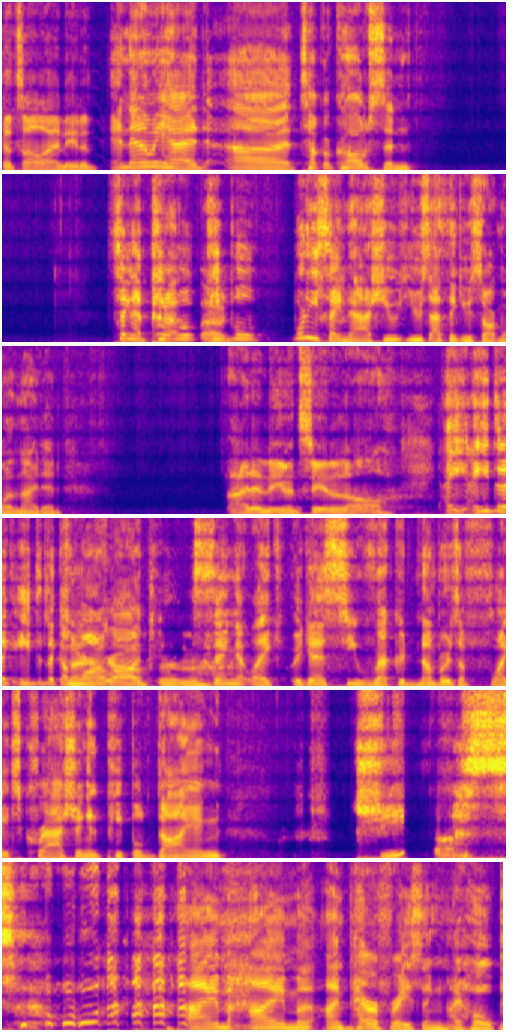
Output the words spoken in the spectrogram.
That's all I needed. and then we had uh tucker carlson saying that people Uh, people what do you say nash you you i think you saw it more than i did I didn't even see it at all. he, he did like he did like a Tucker monologue Carlson. saying that like we're gonna see record numbers of flights crashing and people dying Jesus. I'm I'm I'm paraphrasing. I hope,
